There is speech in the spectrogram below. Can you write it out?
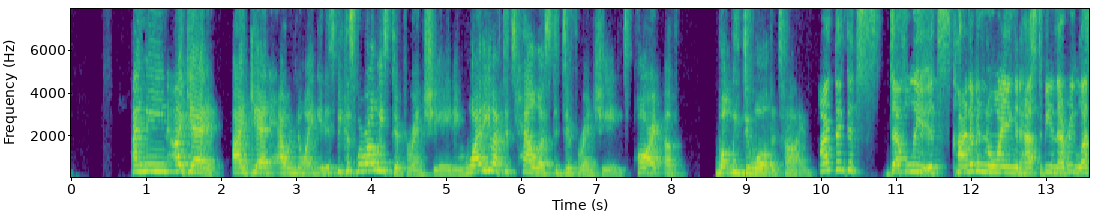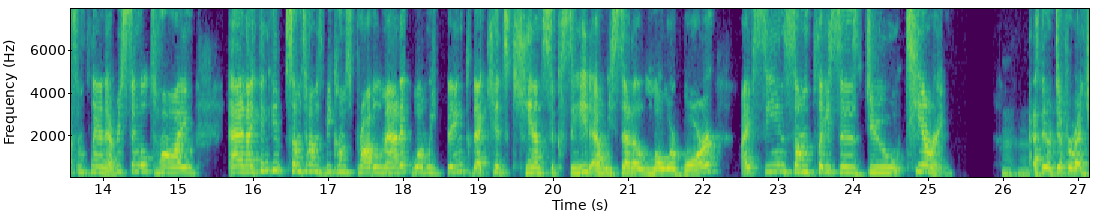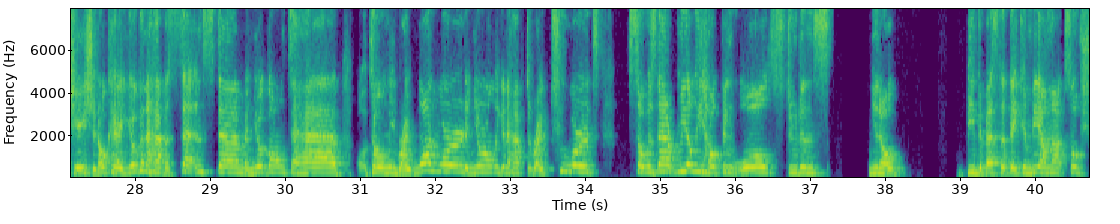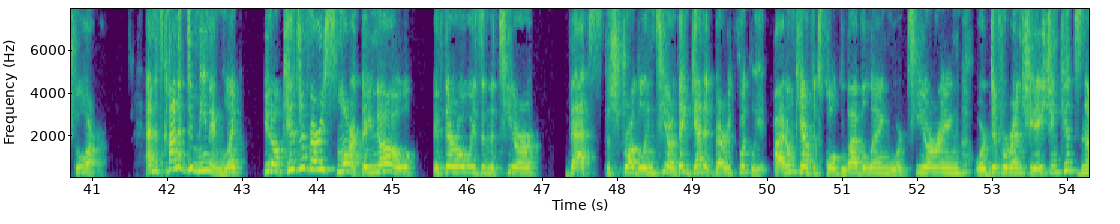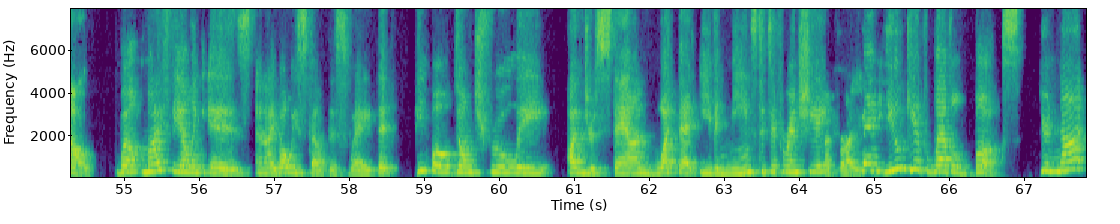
I mean, I get it. I get how annoying it is because we're always differentiating. Why do you have to tell us to differentiate? It's part of what we do all the time. I think it's definitely it's kind of annoying. It has to be in every lesson plan every single time. And I think it sometimes becomes problematic when we think that kids can't succeed and we set a lower bar. I've seen some places do tiering mm-hmm. as their differentiation. Okay, you're going to have a sentence stem and you're going to have to only write one word and you're only going to have to write two words. So is that really helping all students, you know, be the best that they can be? I'm not so sure. And it's kind of demeaning. Like, you know, kids are very smart. They know if they're always in the tier that's the struggling tier. They get it very quickly. I don't care if it's called leveling or tiering or differentiation. Kids know. Well, my feeling is, and I've always felt this way, that people don't truly understand what that even means to differentiate. That's right. When you give level books, you're not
